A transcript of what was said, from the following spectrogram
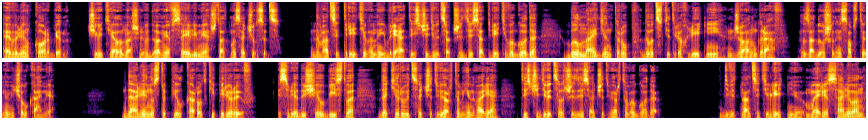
Эвелин Корбин, чье тело нашли в доме в Сейлеме, штат Массачусетс. 23 ноября 1963 года был найден труп 23-летний Джоан Граф, задушенный собственными чулками. Далее наступил короткий перерыв, и следующее убийство датируется 4 января 1964 года. 19-летнюю Мэри Салливан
